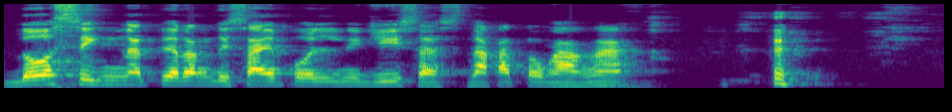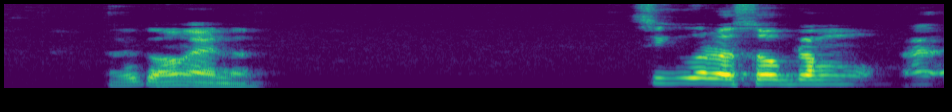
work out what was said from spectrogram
dosing na tirang disciple ni Jesus, nakatunga nga? Sabi ko, ano? Siguro sobrang uh,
